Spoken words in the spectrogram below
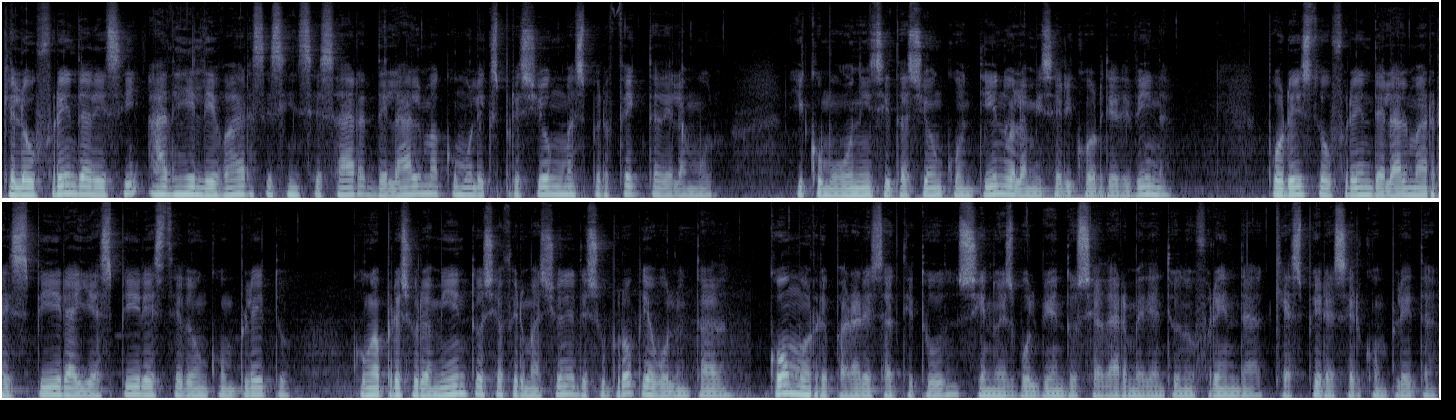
que la ofrenda de sí ha de elevarse sin cesar del alma como la expresión más perfecta del amor y como una incitación continua a la misericordia divina. Por esta ofrenda el alma respira y aspira este don completo, con apresuramientos y afirmaciones de su propia voluntad. ¿Cómo reparar esa actitud si no es volviéndose a dar mediante una ofrenda que aspira a ser completa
